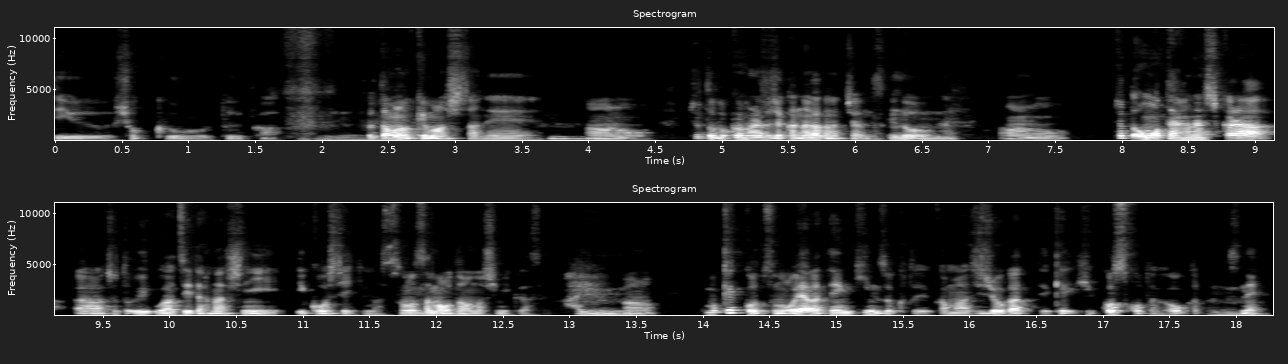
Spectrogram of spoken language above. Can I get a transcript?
ていうショックというか、そういったものを受けましたね。あの、ちょっと僕の話は若干長くなっちゃうんですけど、うんあの、ちょっと重たい話から、あちょっと浮ついた話に移行していきます。その様をお楽しみください。はい。うんあの僕結構その親が転勤族というか、まあ事情があってけ引っ越すことが多かったんですね。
